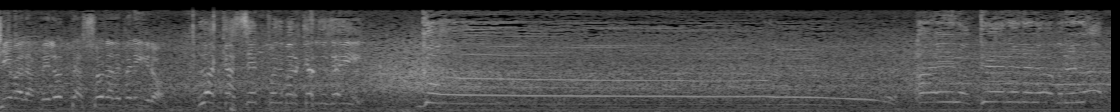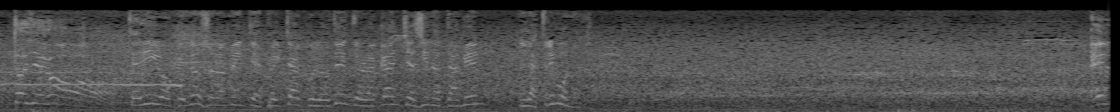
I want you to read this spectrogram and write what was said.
Lleva la pelota a zona de peligro. La cassette puede marcar desde ahí. ¡Gol! Ahí lo tienen, el abrelato llegó. Te digo que no solamente espectáculo dentro de la cancha, sino también en las tribunas. El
